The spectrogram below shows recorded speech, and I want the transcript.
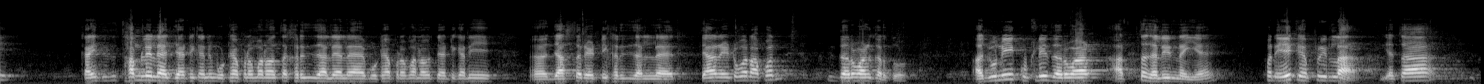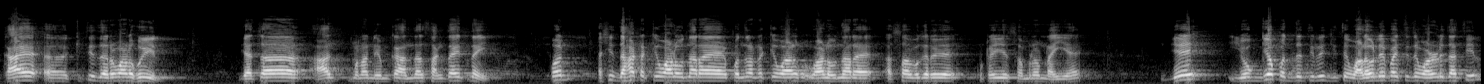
काही तिथे थांबलेले आहेत ज्या ठिकाणी मोठ्या प्रमाणावर आता खरेदी झालेल्या आहे मोठ्या प्रमाणावर त्या ठिकाणी जास्त रेटनी खरेदी झालेल्या आहेत. त्या रेटवर आपण ती दरवाढ करतो. अजूनही कुठली दरवाढ आत्ता झालेली नाही आहे पण एक एप्रिलला याचा काय किती दरवाढ होईल याचा आज मला नेमका अंदाज सांगता येत नाही. पण अशी दहा टक्के वाढ होणार आहे पंधरा टक्के वाढ वाढ होणार आहे असा वगैरे कुठेही संभ्रम नाही आहे जे योग्य पद्धतीने जिथे वाढवले पाहिजे तिथे वाढवले जातील.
